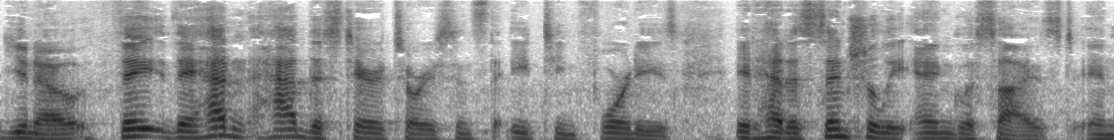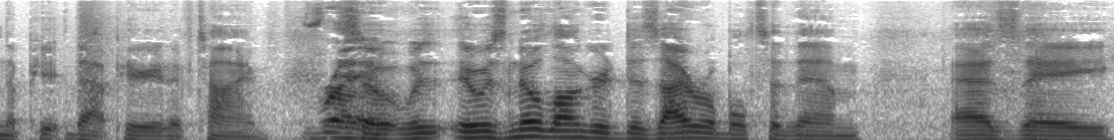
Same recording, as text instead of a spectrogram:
you know, they, they hadn't had this territory since the 1840s. It had essentially anglicized in the that period of time. Right. So it was it was no longer desirable to them as a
